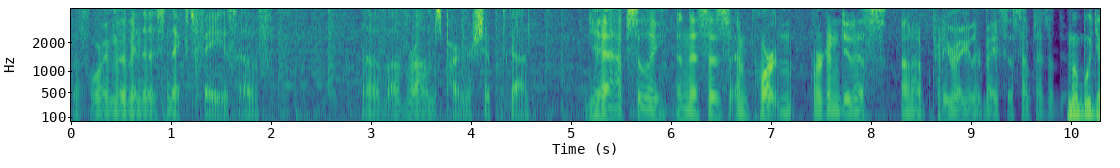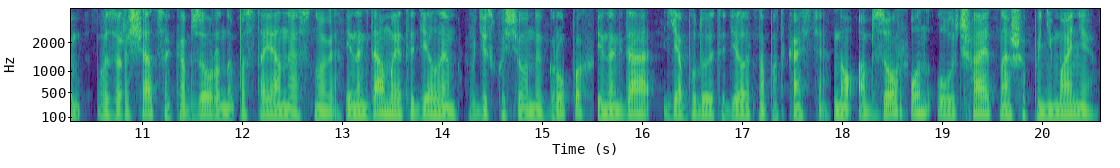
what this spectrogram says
Before we move into this next phase of of, of Ram's partnership with God. Мы будем возвращаться к обзору на постоянной основе. Иногда мы это делаем в дискуссионных группах, иногда я буду это делать на подкасте. Но обзор, он улучшает наше понимание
